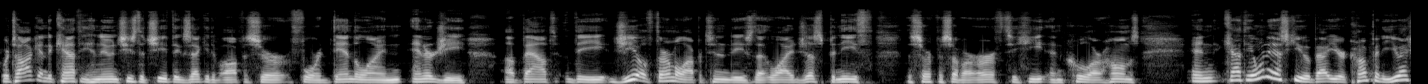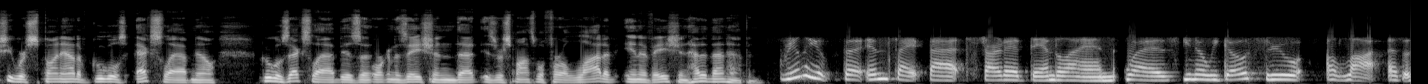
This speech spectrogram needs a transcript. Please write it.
We're talking to Kathy Hannun. She's the chief executive officer for Dandelion Energy about the geothermal opportunities that lie just beneath the surface of our earth to heat and cool our homes. And Kathy, I want to ask you about your company. You actually were spun out of Google's X Lab. Now, Google's X Lab is an organization that is responsible for a lot of innovation. How did that happen? Really, the insight that started Dandelion was, you know, we go through a lot as a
